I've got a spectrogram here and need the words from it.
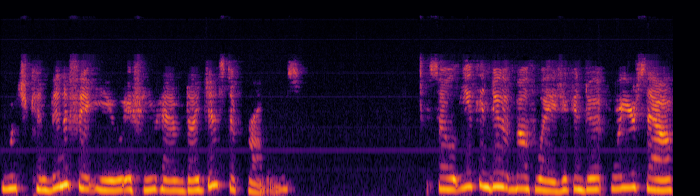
which can benefit you if you have digestive problems. So you can do it both ways. You can do it for yourself,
